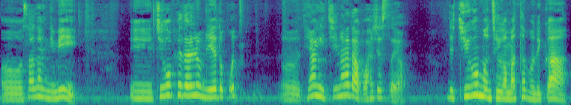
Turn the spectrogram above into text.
어, 사장님이 이 지고 페달륨 얘도 꽃 어, 향이 진하다고 하셨어요. 근데 지금은 제가 맡아보니까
